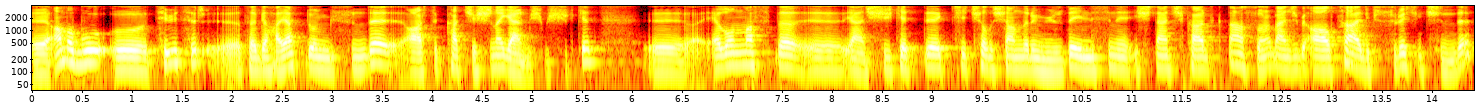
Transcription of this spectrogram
E, ama bu e, Twitter e, tabii hayat döngüsünde artık kaç yaşına gelmiş bir şirket Elon Musk da e, yani şirketteki çalışanların %50'sini işten çıkardıktan sonra bence bir 6 aylık süreç içinde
